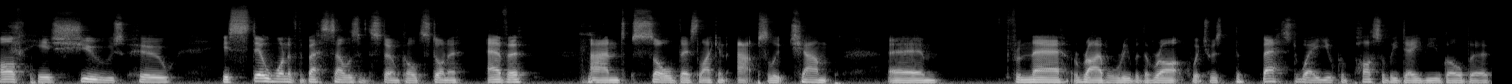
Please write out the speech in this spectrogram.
of his shoes. Who is still one of the best sellers of the Stone Cold Stunner ever, and sold this like an absolute champ. Um, from there, a rivalry with The Rock, which was the best way you could possibly debut Goldberg.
